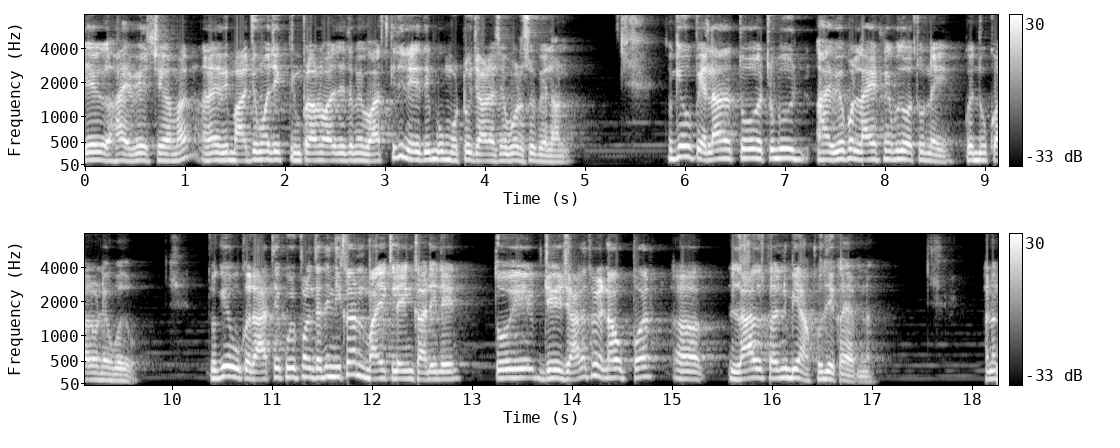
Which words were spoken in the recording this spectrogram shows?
જ એ હાઈવે છે અમાર અને એની બાજુમાં જ એક પિંપળાનું આજે તમે વાત કીધી ને એ બહુ મોટું ઝાડ છે વર્ષો પહેલાંનું. તો કેવું પહેલાં તો એટલું બધું હાઈવે પર લાઇટ ને બધું હતું નહીં કોઈ દુકાનો ને એવું બધું. તો કેવું કે રાતે કોઈ પણ ત્યાંથી નીકળે ને બાઇક લઈને, ગાડી લઈને, તો એ જે ઝાડ હતું એના ઉપર લાલ કલરની બે આંખો દેખાય એમને. અને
